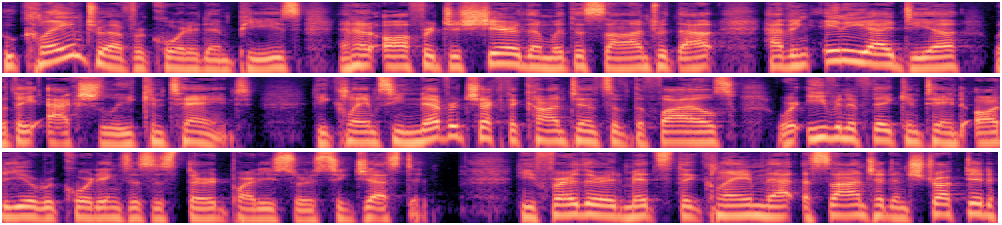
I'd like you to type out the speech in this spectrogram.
who claimed to have recorded MPs and had offered to share them with Assange without having any idea what they actually contained. He claims he never checked the contents of the files or even if they contained audio recordings as his third party source suggested. He further admits the claim that Assange had instructed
